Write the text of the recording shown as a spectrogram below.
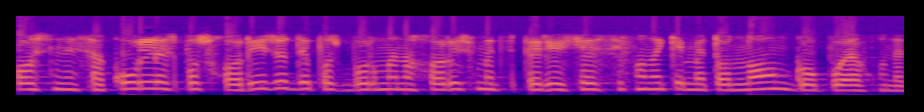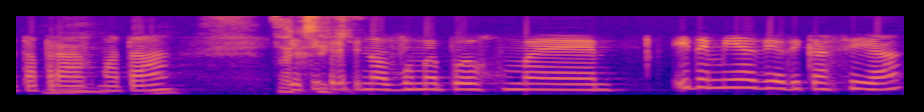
πώς είναι οι σακούλες, πώς χωρίζονται, πώς μπορούμε να χωρίσουμε τις περιοχές σύμφωνα και με τον όγκο που έχουν τα πράγματα. Θα Γιατί ξεκι- πρέπει να δούμε που έχουμε. Είναι μια διαδικασία.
